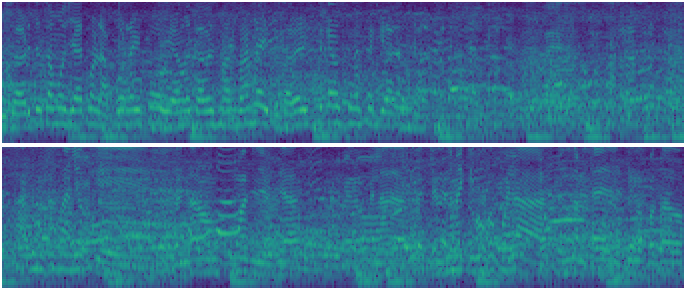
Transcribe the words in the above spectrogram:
Pues ahorita estamos ya con la porra y está llegando cada vez más banda y pues a ver, explícanos cómo está aquí la cosa. Hace muchos años que se enfrentaron Pumas Universidad. En si no me equivoco fue en la segunda mitad del siglo pasado.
